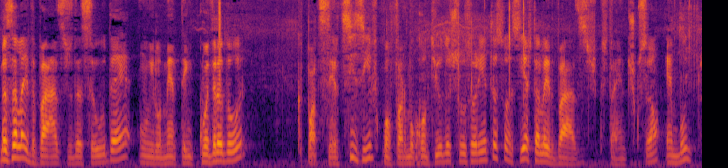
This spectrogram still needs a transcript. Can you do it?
Mas a lei de bases da saúde é um elemento enquadrador que pode ser decisivo conforme o conteúdo das suas orientações. E esta lei de bases que está em discussão é muito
